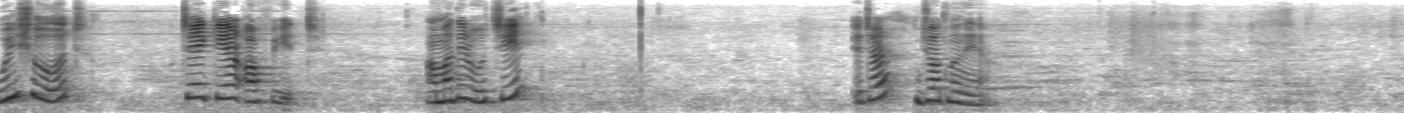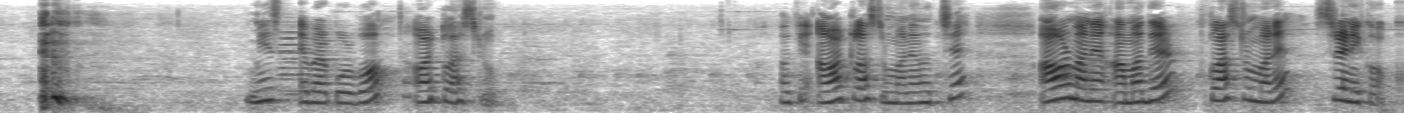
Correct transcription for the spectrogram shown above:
we should take care of it আমাদের উচিত এটার যত্ন নেয়া। মিস, এবার পড়ব our classroom okay our classroom মানে হচ্ছে আওয়ার মানে আমাদের ক্লাসরুম মানে শ্রেণীকক্ষ।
